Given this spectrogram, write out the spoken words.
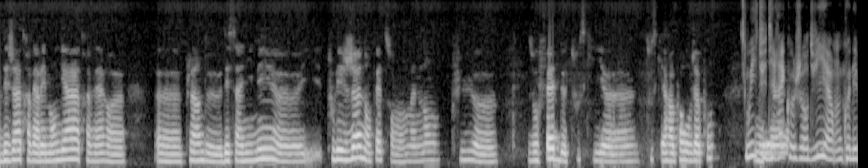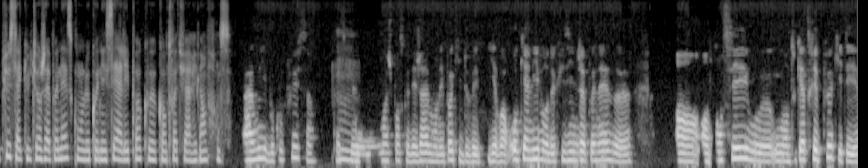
déjà à travers les mangas, à travers plein de dessins animés. Euh, tous les jeunes en fait sont maintenant plus euh, au fait de tout ce qui tout ce qui a rapport au Japon. Oui, tu dirais qu'aujourd'hui, on connaît plus la culture japonaise qu'on le connaissait à l'époque quand toi tu es arrivé en France. Ah oui, beaucoup plus. Parce que moi, je pense que déjà à mon époque, il devait y avoir aucun livre de cuisine japonaise en, en, français ou, ou, en tout cas très peu qui étaient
